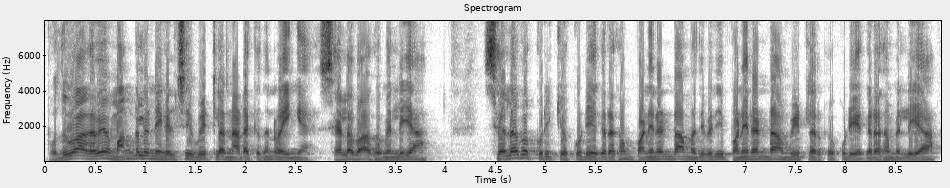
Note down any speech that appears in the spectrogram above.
பொதுவாகவே மங்கள நிகழ்ச்சி வீட்டில் நடக்குதுன்னு வைங்க செலவாகும் இல்லையா? செலவை குறிக்கக்கூடிய கிரகம் பன்னிரெண்டாம் அதிபதி பன்னிரெண்டாம் வீட்டில் இருக்கக்கூடிய கிரகம் இல்லையா?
